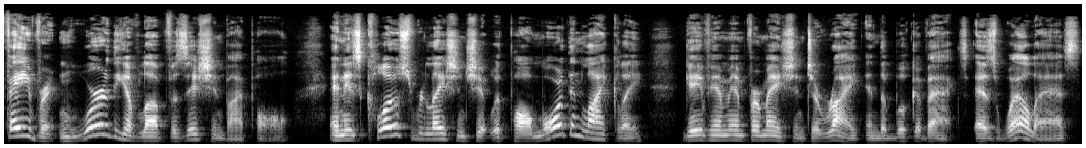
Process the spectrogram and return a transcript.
favorite, and worthy of love physician by Paul, and his close relationship with Paul more than likely gave him information to write in the book of Acts as well as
